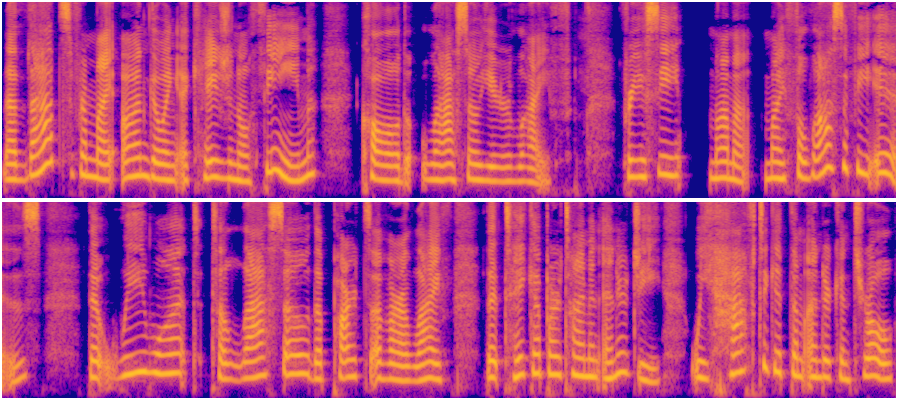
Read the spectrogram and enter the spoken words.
Now that's from my ongoing occasional theme called Lasso Your Life. For you see, Mama, my philosophy is that we want to lasso the parts of our life that take up our time and energy. We have to get them under control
